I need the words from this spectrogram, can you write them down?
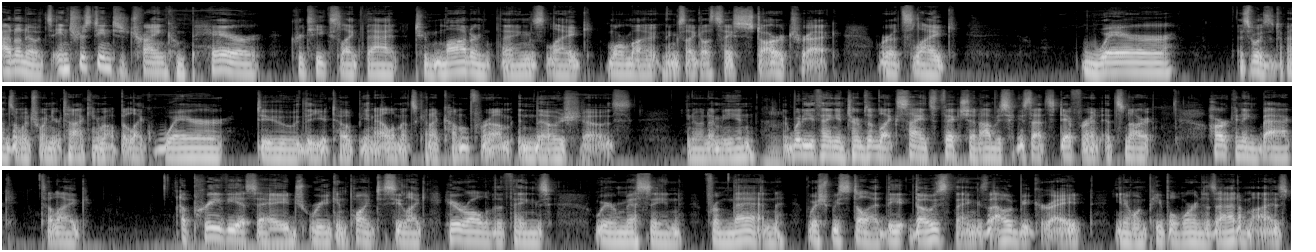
I don't know it's interesting to try and compare critiques like that to modern things like more modern things like let's say Star Trek where it's like where I suppose it depends on which one you're talking about but like where do the utopian elements kind of come from in those shows? You know what I mean? Mm-hmm. like, what do you think in terms of like science fiction? Obviously because that's different. It's not harkening back to like a previous age where you can point to see like here are all of the things we are missing from then wish we still had the, those things that would be great you know when people weren't as atomized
